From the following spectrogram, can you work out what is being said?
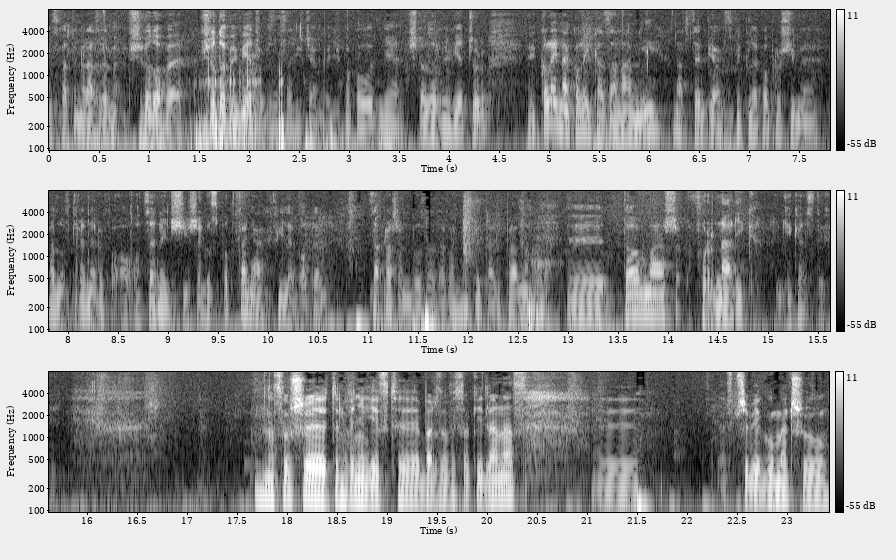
Państwa tym razem w, środowe, w środowy wieczór, w zasadzie chciałem powiedzieć popołudnie, środowy wieczór. Kolejna kolejka za nami. Na wstępie jak zwykle poprosimy Panów trenerów o ocenę dzisiejszego spotkania. Chwilę potem zapraszam do zadawania pytań. Pan y, Tomasz Fornalik, GK Stychy. No cóż, e, ten wynik jest e, bardzo wysoki dla nas. E, Z przebiegu meczu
